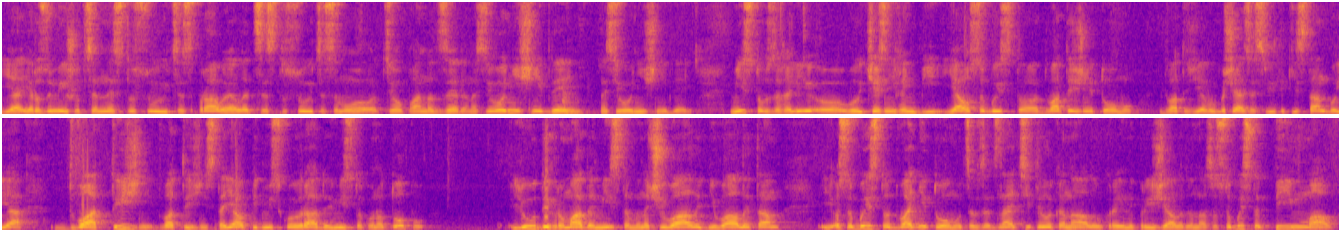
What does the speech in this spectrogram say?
я, я розумію, що це не стосується справи, але це стосується самого цього пана Дзеда. На сьогоднішній день, на сьогоднішній день місто взагалі о, величезній ганьбі. Я особисто два тижні тому, два тижні, я вибачаю за свій такий стан, бо я два тижні, два тижні стояв під міською радою міста Конотопу. Люди, громада міста, ми ночували, днівали там. І особисто два дні тому, це знають всі телеканали України, приїжджали до нас. Особисто піймав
